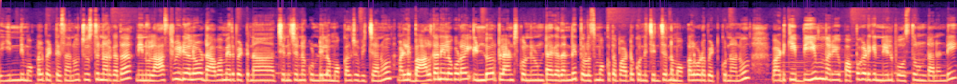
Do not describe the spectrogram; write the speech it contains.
ఇన్ని మొక్కలు పెట్టేశాను. చూస్తున్నారు కదా నేను లాస్ట్ వీడియోలో డాబా మీద పెట్టిన చిన్న చిన్న కుండీలో మొక్కలు చూపించాను. మళ్ళీ బాల్కనీలో కూడా ఇండోర్ ప్లాంట్స్ కొన్ని ఉంటాయి కదండి. తులసి మొక్కతో పాటు కొన్ని చిన్న చిన్న మొక్కలు కూడా పెట్టుకున్నాను. వాటికి బియ్యం మరియు పప్పు గడిగిన నీళ్ళు పోస్తూ ఉంటానండి.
